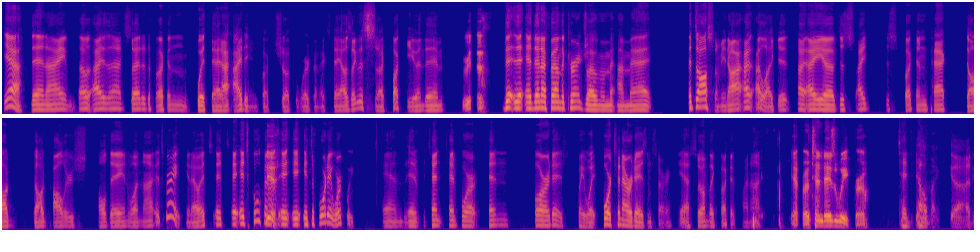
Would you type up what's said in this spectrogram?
yeah then I I then I decided to fucking quit that I, I didn't fucking show up to work the next day I was like this sucks fuck you and then Yeah, th- th- and then I found the current job I'm, I'm at. It's awesome, you know. I I, I like it. I, I uh, just I just fucking pack dog dog collars all day and whatnot. It's great, you know. It's it's it's cool because it, it, it's a four day work week and, and 10, 10, four, 10 four hour days. Wait, wait, four 10 hour days. I'm sorry. Yeah, so I'm like, fuck it, why not? yeah, bro. Ten days a week, bro. Ten. Oh my god,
